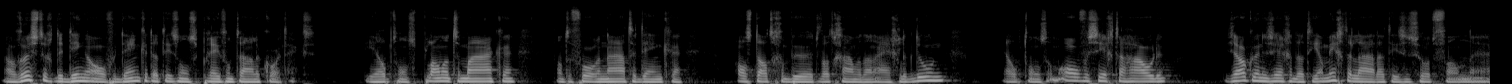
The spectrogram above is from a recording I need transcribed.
Nou, rustig de dingen overdenken, dat is onze prefrontale cortex. Die helpt ons plannen te maken, van tevoren na te denken. Als dat gebeurt, wat gaan we dan eigenlijk doen? Helpt ons om overzicht te houden. Je zou kunnen zeggen dat die amygdala, dat is een soort van... Uh,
